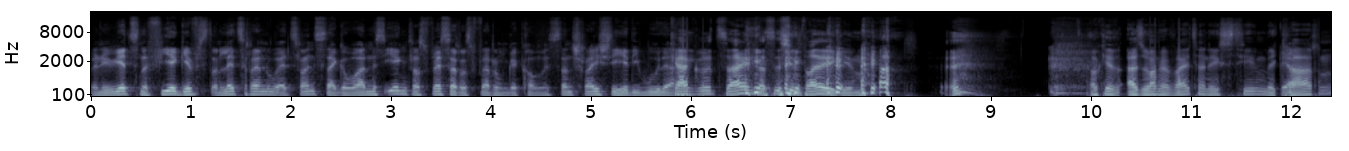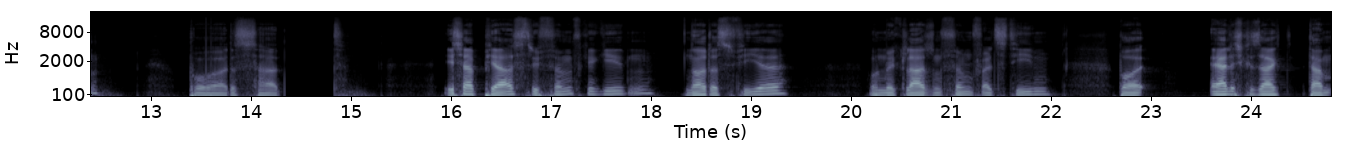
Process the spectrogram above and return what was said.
Wenn du ihm jetzt eine 4 gibst und letztes Rennen, wo er 20. geworden ist, irgendwas Besseres bei rumgekommen ist, dann schrei ich dir hier die Bude Kann an. gut sein, dass ich ihm drei gegeben habe. Okay, also machen wir weiter. Nächstes Team, McLaren. Boah, das ist hart. Ich habe Piastri 5 gegeben, Norris 4 und McLaren 5 als Team. Boah, ehrlich gesagt, da,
